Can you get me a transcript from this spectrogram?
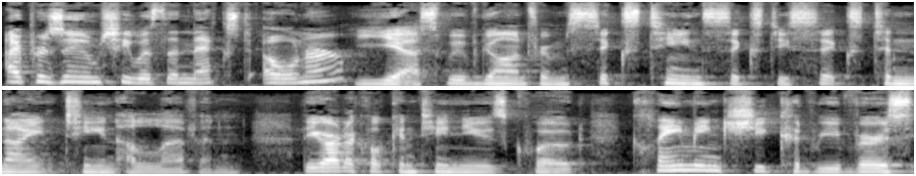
I presume she was the next owner? Yes, we've gone from 1666 to 1911. The article continues, quote, claiming she could reverse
